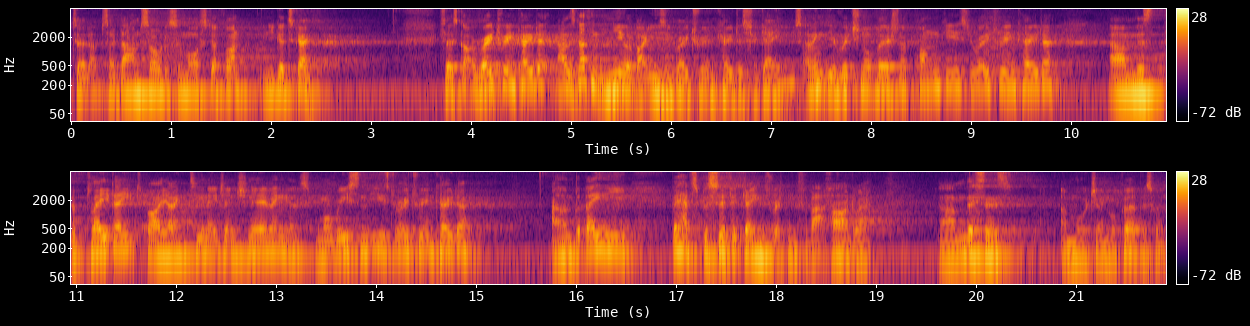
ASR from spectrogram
turn upside down, solder some more stuff on, and you're good to go. So it's got a rotary encoder. Now, there's nothing new about using rotary encoders for games. I think the original version of Pong used a rotary encoder. Um, there's the Playdate by, I think, Teenage Engineering that's more recently used a rotary encoder. Um, but they they had specific games written for that hardware. Um, this is a more general purpose one.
